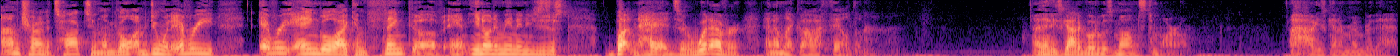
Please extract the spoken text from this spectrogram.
I'm trying to talk to him. I'm going I'm doing every every angle I can think of, and you know what I mean. And you just button heads or whatever, and I'm like, oh, I failed him. And then he's got to go to his mom's tomorrow. Ah, oh, he's gonna remember that.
